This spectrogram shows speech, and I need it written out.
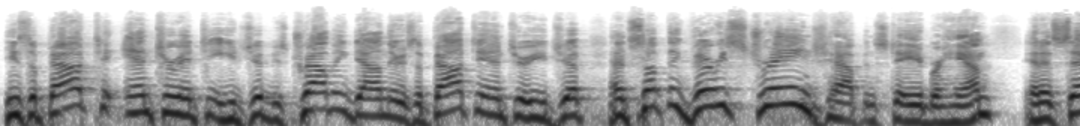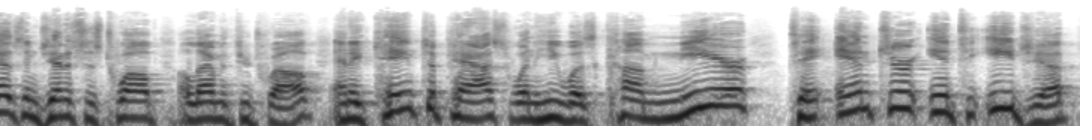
He's about to enter into Egypt. He's traveling down there. He's about to enter Egypt. And something very strange happens to Abraham. And it says in Genesis 12, 11 through 12, and it came to pass when he was come near to enter into Egypt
